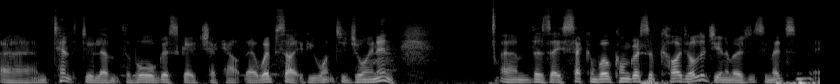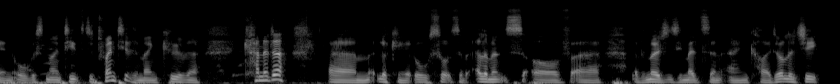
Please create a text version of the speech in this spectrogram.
um, 10th to 11th of August. Go check out their website if you want to join in. Um, there's a second World Congress of Cardiology and Emergency Medicine in August 19th to 20th in Vancouver, Canada, um, looking at all sorts of elements of, uh, of emergency medicine and cardiology.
